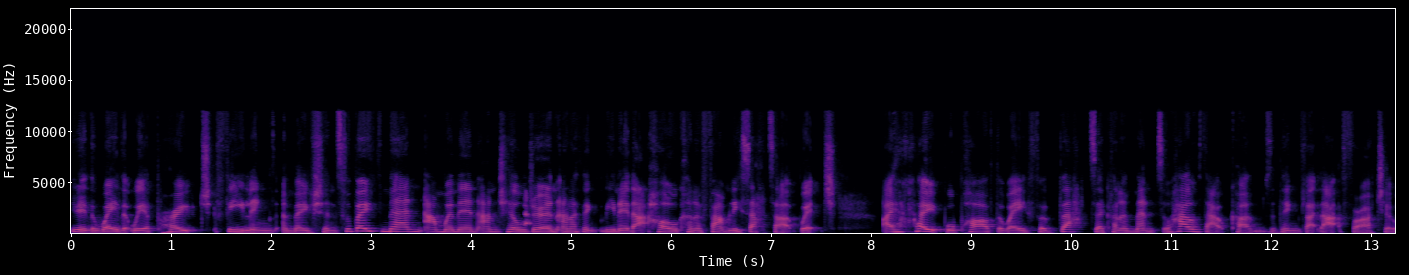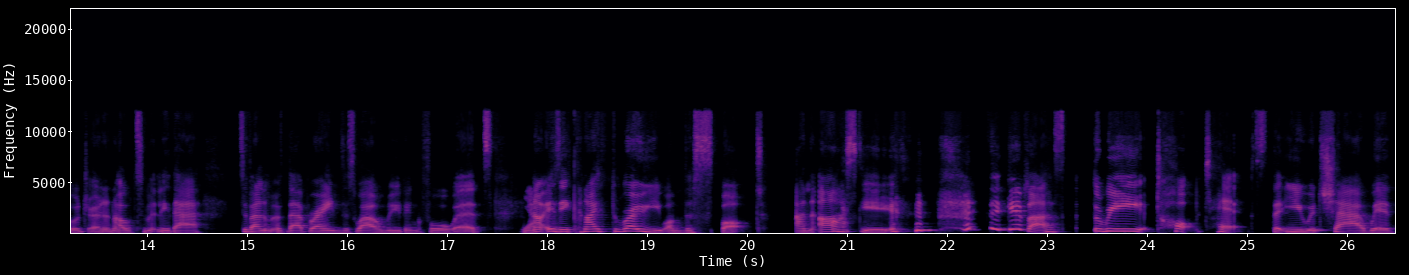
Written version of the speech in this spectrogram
you know the way that we approach feelings emotions for both men and women and children and i think you know that whole kind of family setup which i hope will pave the way for better kind of mental health outcomes and things like that for our children and ultimately their development of their brains as well moving forwards yeah. now izzy can i throw you on the spot and ask you to give us three top tips that you would share with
